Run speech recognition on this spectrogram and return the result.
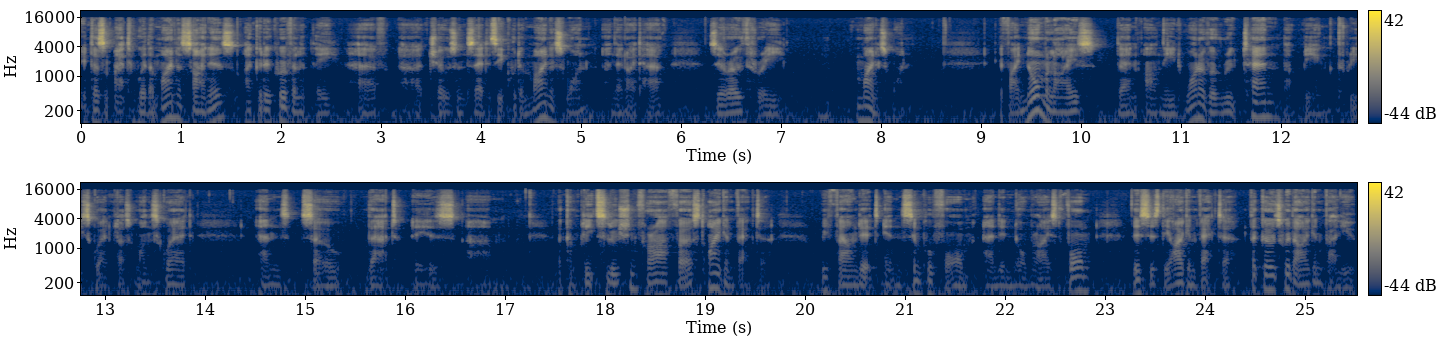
It doesn't matter where the minus sign is, I could equivalently have uh, chosen z is equal to minus 1, and then I'd have 0, 3, minus 1. If I normalize, then I'll need 1 over root 10, that being 3 squared plus 1 squared, and so that is um, a complete solution for our first eigenvector. We found it in simple form and in normalized form. This is the eigenvector that goes with eigenvalue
